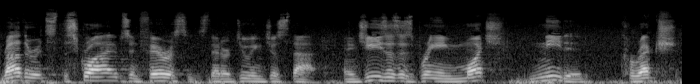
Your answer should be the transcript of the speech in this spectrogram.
Rather, it's the scribes and Pharisees that are doing just that. And Jesus is bringing much needed correction.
